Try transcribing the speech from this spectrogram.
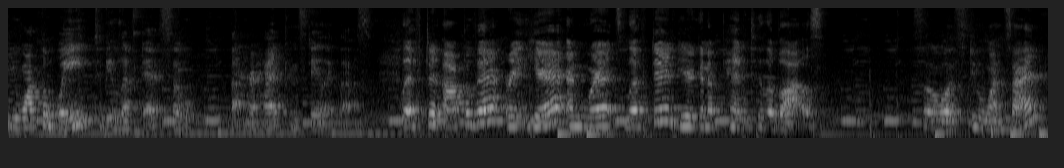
you want the weight to be lifted so that her head can stay like this. Lift it up a bit right here, and where it's lifted, you're gonna pin to the blouse. So let's do one side.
